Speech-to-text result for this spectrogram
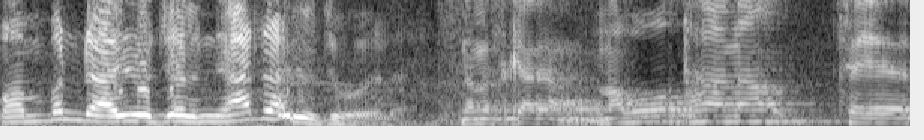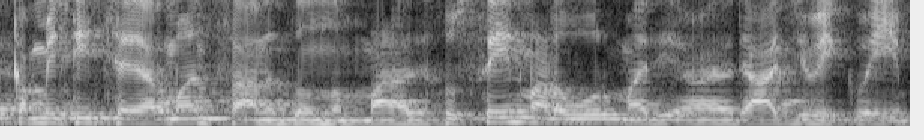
വമ്പൻ രാജിവെച്ചാലും ഞാൻ രാജിവെച്ചു പോകില്ല നമസ്കാരം. നവോത്ഥാന കമ്മിറ്റി ചെയർമാൻ സ്ഥാനത്ത് നിന്നും ഹുസൈൻ മടവൂർ മരി രാജിവെക്കുകയും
